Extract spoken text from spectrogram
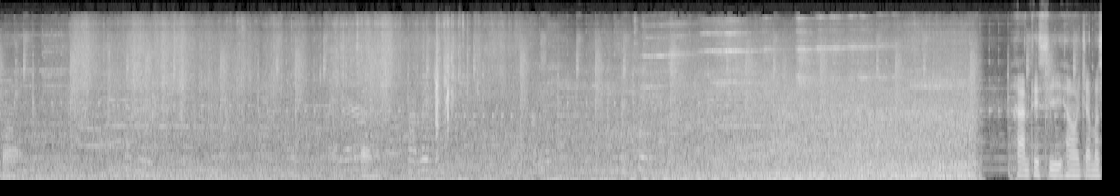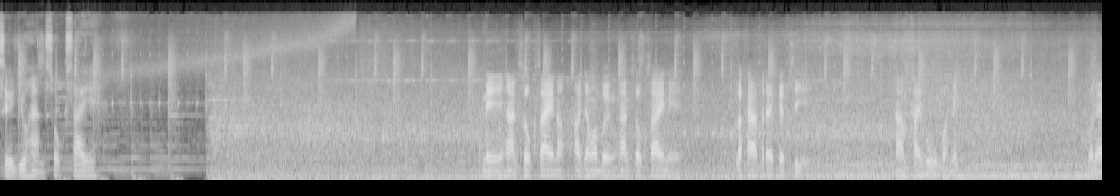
ใช่ครับห่านที่สี่เราจะมาสื่ออยู่ห่านโศกไซนี่ห่านโศกไส้เนาะเราจะมาเบิ่งห่านโศกไส้นี่ราคาเท่าไรเป็ดสี่หามไทยหูบ่นี่บ่แน่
